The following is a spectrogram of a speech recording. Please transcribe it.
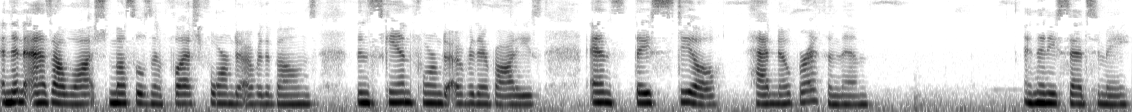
And then as I watched, muscles and flesh formed over the bones, then skin formed over their bodies, and they still had no breath in them. And then he said to me,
